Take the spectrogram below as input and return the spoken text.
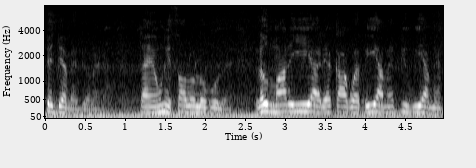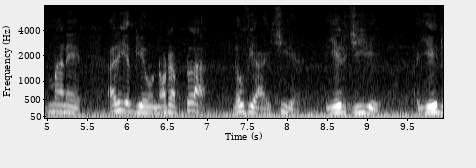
ပြက်ပြက်ပဲပြောလိုက်တာတန်ယုံတွေစောက်လို့လုပ်ဖို့လိုတယ်အလုပ်သမားတွေရေးရတယ်ကာကွယ်ပေးရမယ်ပြုပေးရမယ်မှန်တယ်အဲ့ဒီအပြင်ကိုနောက်ထပ် plat လုပ်စရာရှိတယ်အရေးတကြီးတွေအရေးတ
